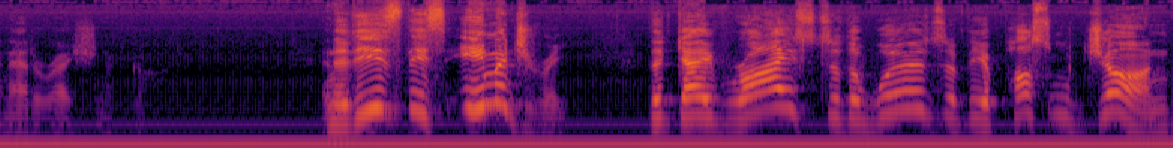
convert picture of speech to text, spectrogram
and adoration of God. And it is this imagery that gave rise to the words of the Apostle John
